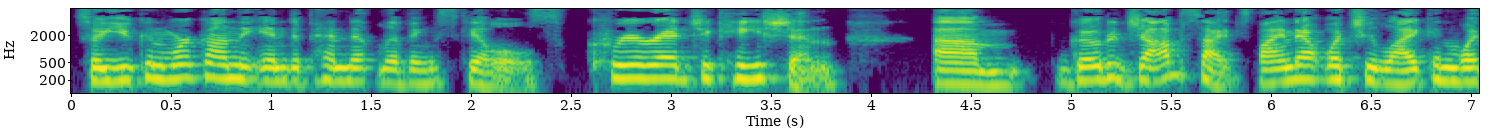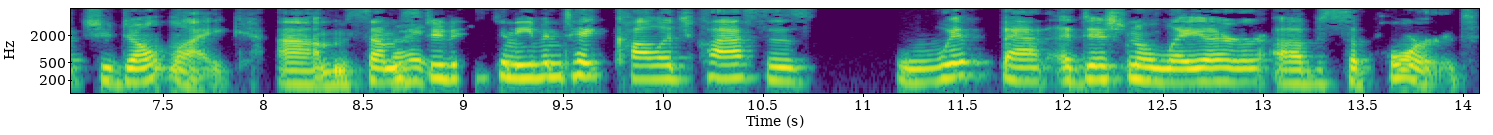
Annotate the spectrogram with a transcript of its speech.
So you can work on the independent living skills, career education, um, go to job sites, find out what you like and what you don't like. Um, some Right. students can even take college classes with that additional layer of support.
